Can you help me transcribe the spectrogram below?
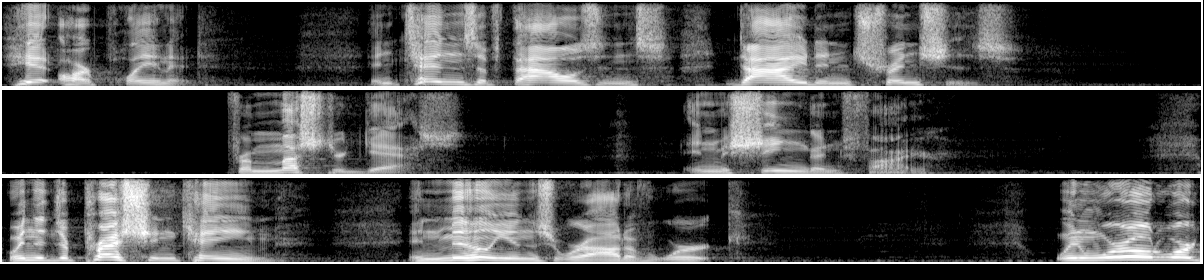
hit our planet and tens of thousands died in trenches from mustard gas and machine gun fire. When the Depression came and millions were out of work. When World War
